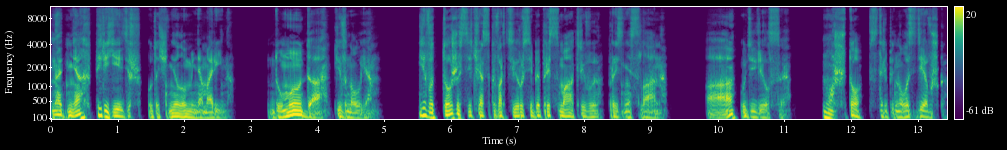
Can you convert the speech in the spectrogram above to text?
«На днях переедешь», — уточнила у меня Марина. «Думаю, да», — кивнул я. «Я вот тоже сейчас квартиру себе присматриваю», — произнесла она. «А?» — удивился. «Ну а что?» — встрепенулась девушка.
